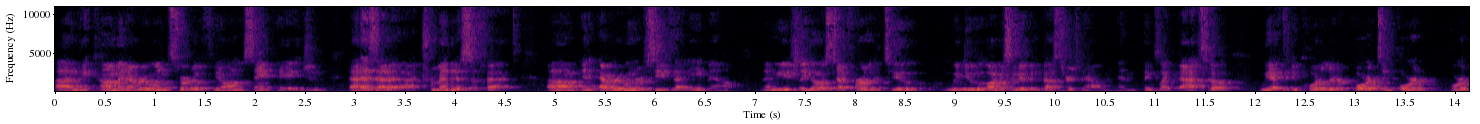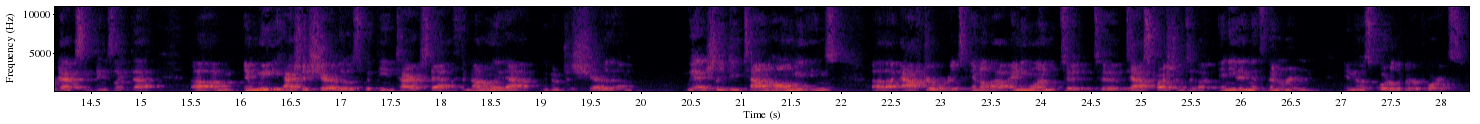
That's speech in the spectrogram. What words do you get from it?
uh, and they come, and everyone's sort of you know on the same page, and that has had a, a tremendous effect. Um, and everyone receives that email. And then we usually go a step further too. We do obviously we have investors now and, and things like that, so we have to do quarterly reports and board board decks and things like that. Um, and we actually share those with the entire staff. And not only that, we don't just share them, we actually do town hall meetings uh, afterwards and allow anyone to, to, to, ask questions about anything that's been written in those quarterly reports,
